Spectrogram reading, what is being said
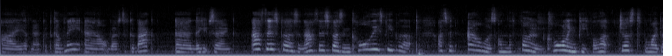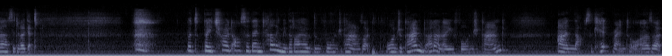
I have now quit the company and I want my certificate back. And they keep saying, ask this person, ask this person, call these people up. I spent hours on the phone calling people up just for my birth certificate. But they tried also then telling me that I owed them four hundred pounds. I was like four hundred pound? I don't owe you four hundred pound. And that was the kit rental. And I was like,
